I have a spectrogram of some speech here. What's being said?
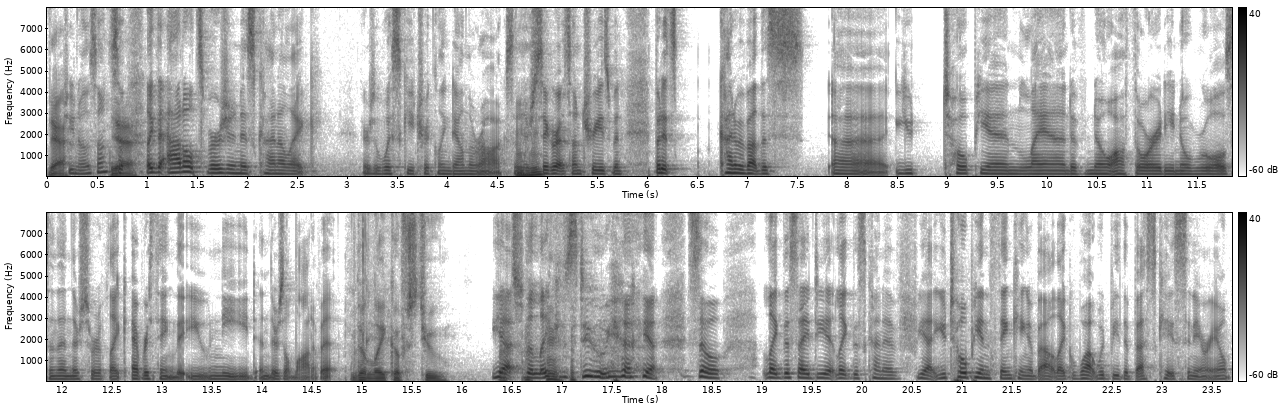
Yeah. do you know the song? Yeah. So, like the adults version is kind of like there's a whiskey trickling down the rocks and there's cigarettes on trees, but but it's kind of about this uh, utopian land of no authority, no rules, and then there's sort of like everything that you need, and there's a lot of it. The Lake of Stew. Yeah, the Lake of Stew. Yeah, yeah. So, like this idea, like this kind of yeah utopian thinking about like what would be the best case scenario,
